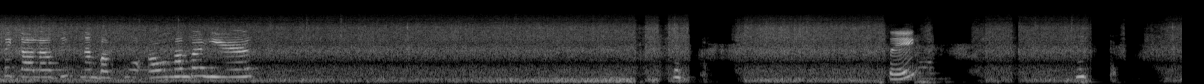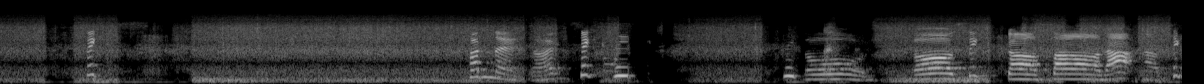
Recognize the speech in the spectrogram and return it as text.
speak out loud this number for all number here? Six. Six. Phân này, đấy, six. Rồi, ờ, six, cờ, sờ, đó, là six.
